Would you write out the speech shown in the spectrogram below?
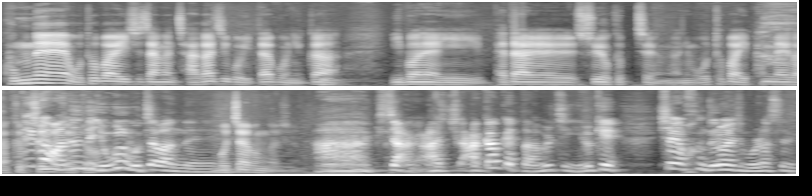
국내 오토바이 시장은 작아지고 있다 보니까 이번에 이 배달 수요 급증 아니면 오토바이 판매가 때가 급증이 왔는데 돼도 요걸 못 잡았네. 못 잡은 거죠. 아 진짜 아, 아, 아깝겠다 솔직히 이렇게 시장이 확 늘어날지 몰랐을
